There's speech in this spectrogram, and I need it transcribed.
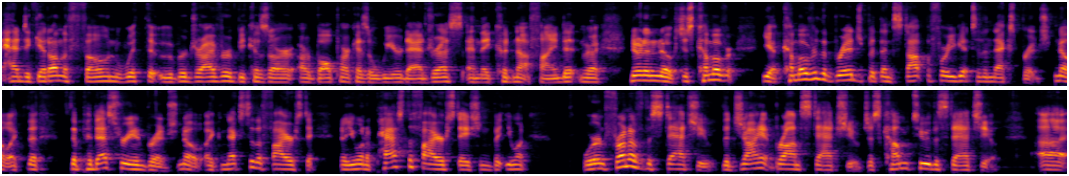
had to get on the phone with the uber driver because our our ballpark has a weird address and they could not find it. And we're like no no no no just come over yeah come over the bridge but then stop before you get to the next bridge. No like the the pedestrian bridge. No like next to the fire station no you want to pass the fire station but you want we're in front of the statue the giant bronze statue. Just come to the statue. Uh,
